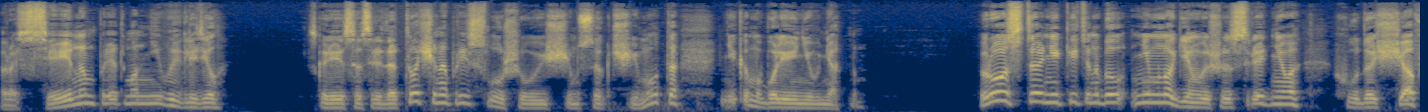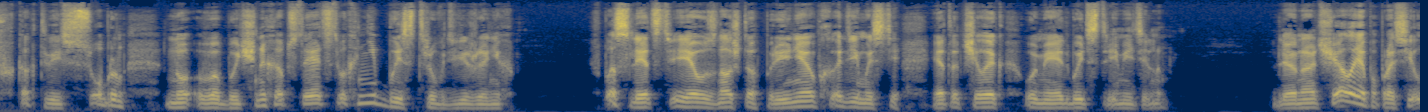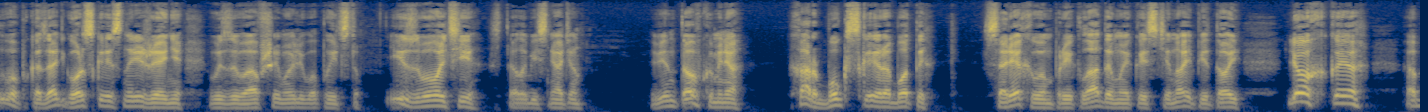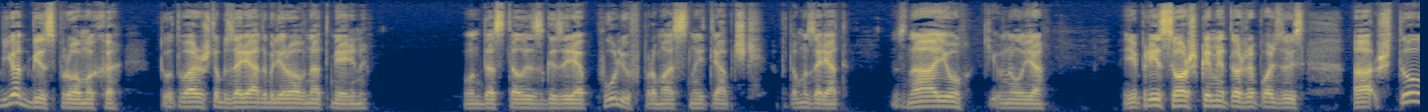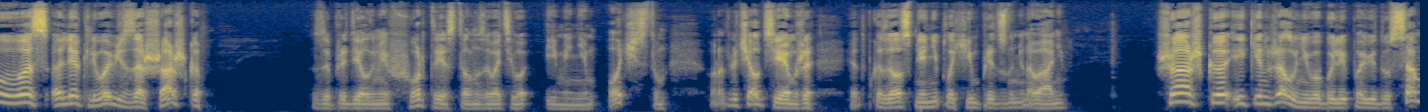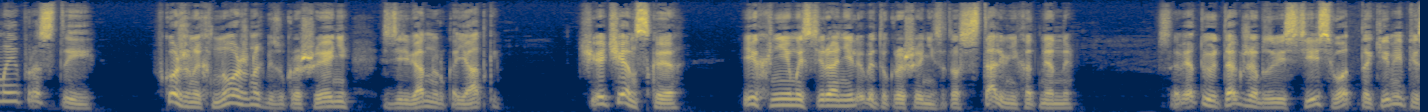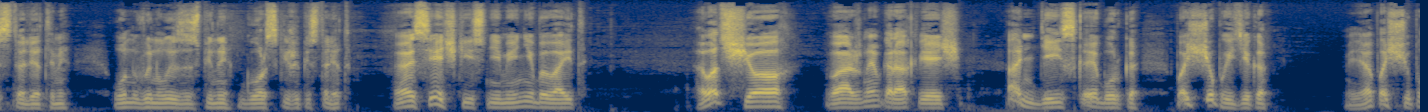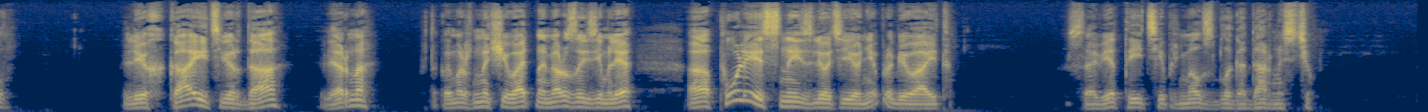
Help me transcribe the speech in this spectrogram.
Рассеянным при этом он не выглядел, скорее сосредоточенно прислушивающимся к чему-то, никому более невнятному. Роста Никитин был немногим выше среднего, худощав, как-то весь собран, но в обычных обстоятельствах не быстро в движениях. Впоследствии я узнал, что при необходимости этот человек умеет быть стремительным. Для начала я попросил его показать горское снаряжение, вызывавшее мое любопытство. — Извольте, — стал объяснять он, — винтовка у меня харбукской работы, с ореховым прикладом и костяной пятой, легкая, обьет без промаха, тут важно, чтобы заряды были ровно отмерены. Он достал из газыря пулю в промасленной тряпочке, а потом и заряд. — Знаю, — кивнул я, — и присошками тоже пользуюсь. «А что у вас, Олег Львович, за шашка?» За пределами форта я стал называть его именем-отчеством. Он отвечал тем же. Это показалось мне неплохим предзнаменованием. Шашка и кинжал у него были по виду самые простые, в кожаных ножнах, без украшений, с деревянной рукояткой. Чеченская. Ихние мастера не любят украшений, зато сталь у них отменная. Советую также обзавестись вот такими пистолетами. Он вынул из-за спины горский же пистолет. Осечки с ними не бывает. А вот еще важная в горах вещь — андийская бурка. Пощупайте-ка. Я пощупал. Легка и тверда, верно. В такой можно ночевать на мерзлой земле, а пуля, на излете ее не пробивает. Совет идти принимал с благодарностью.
